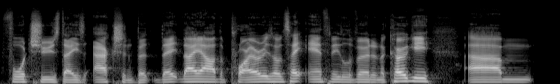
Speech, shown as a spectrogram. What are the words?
for Tuesday's action. But they, they are the priorities, I would say. Anthony LeVert and Okogie um,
